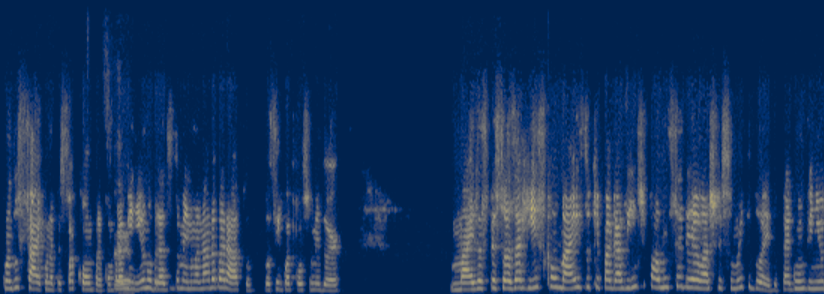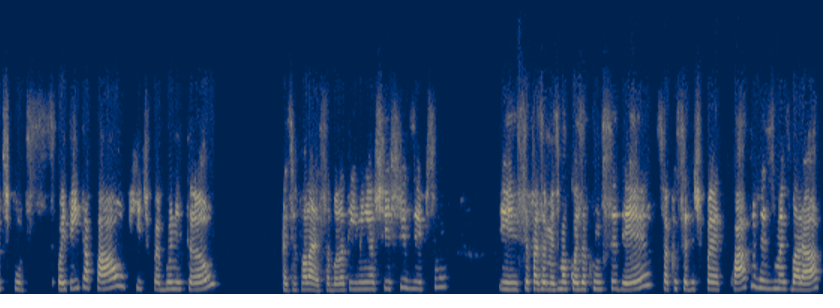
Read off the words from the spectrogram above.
quando sai, quando a pessoa compra. Comprar é. vinil no Brasil também não é nada barato, você enquanto consumidor. Mas as pessoas arriscam mais do que pagar 20 pau no CD. Eu acho isso muito doido. Pega um vinil, tipo, 80 pau, que, tipo, é bonitão. Aí você fala, ah, essa banda tem linha XXY. E você faz a mesma coisa com o CD, só que o CD, tipo, é quatro vezes mais barato.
